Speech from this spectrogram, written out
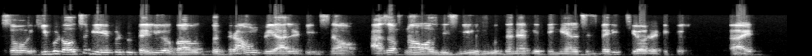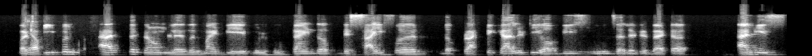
So he would also be able to tell you about the ground realities. Now, as of now, all these new rules and everything else is very theoretical, right? But yep. people at the ground level might be able to kind of decipher the practicality of these rules a little better. And his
